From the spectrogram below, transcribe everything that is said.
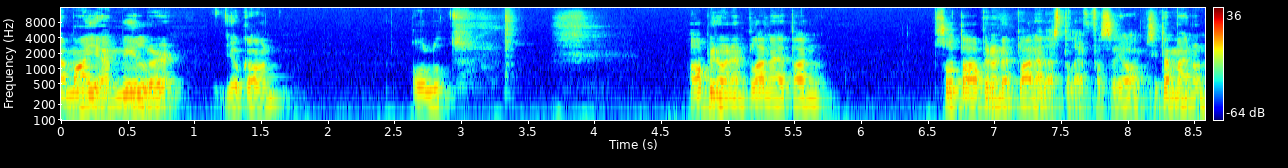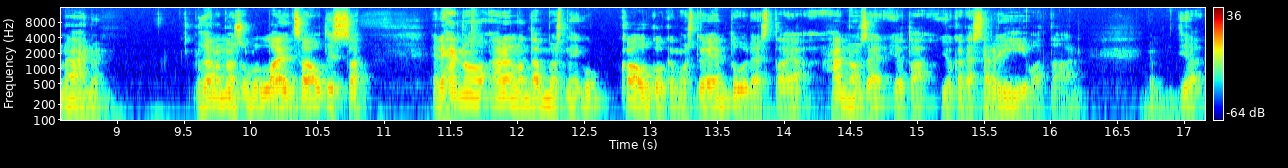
A- Maya Miller, joka on ollut Apinoiden planeetan, Sota Apinoiden planeetasta leffassa, joo, sitä mä en ole nähnyt. Hän on myös ollut Lights Outissa, eli hän on, hänellä on tämmöistä niinku kauhukokemusta jo entuudestaan, ja hän on se, jota, joka tässä riivataan. Ja, ja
